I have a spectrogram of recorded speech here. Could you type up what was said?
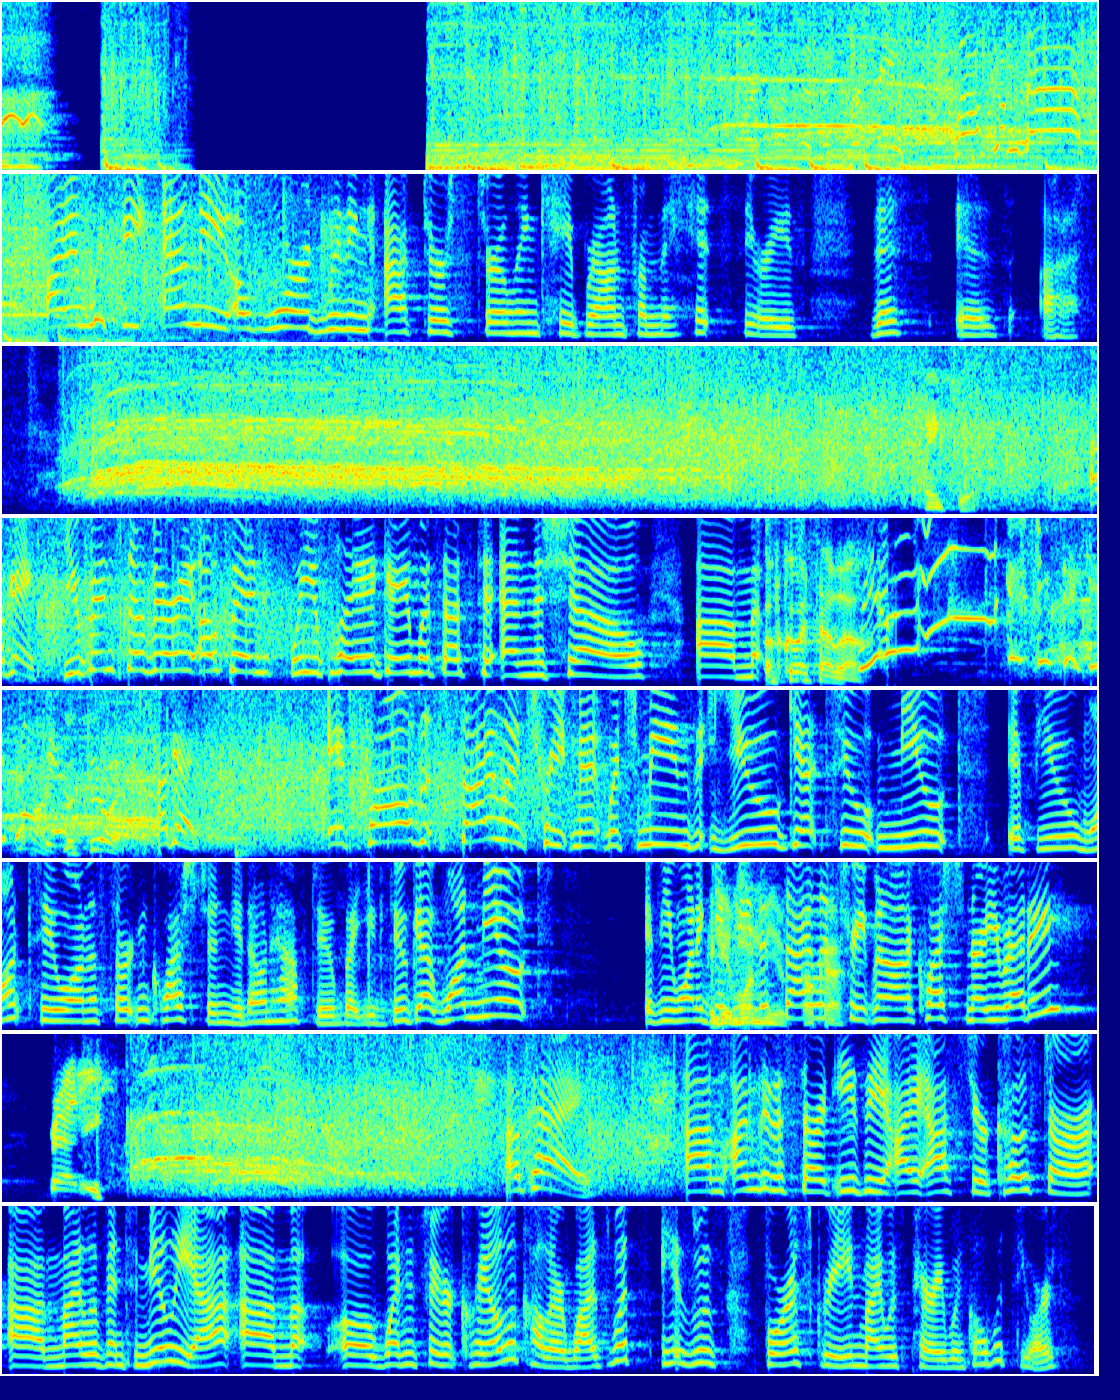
Actor Sterling K. Brown from the hit series This Is Us. Thank you. Okay, you've been so very open. Will you play a game with us to end the show? Um, Of course I will. Really? Thank you, thank you, thank you. Let's do it. Okay. It's called silent treatment, which means you get to mute if you want to on a certain question. You don't have to, but you do get one mute if you want to give me the mute, silent okay. treatment on a question. Are you ready? Ready. Okay. Um, I'm going to start easy. I asked your co-star, uh, Milo Ventimiglia, um, uh, what his favorite Crayola color was. What's his was forest green. Mine was periwinkle. What's yours?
